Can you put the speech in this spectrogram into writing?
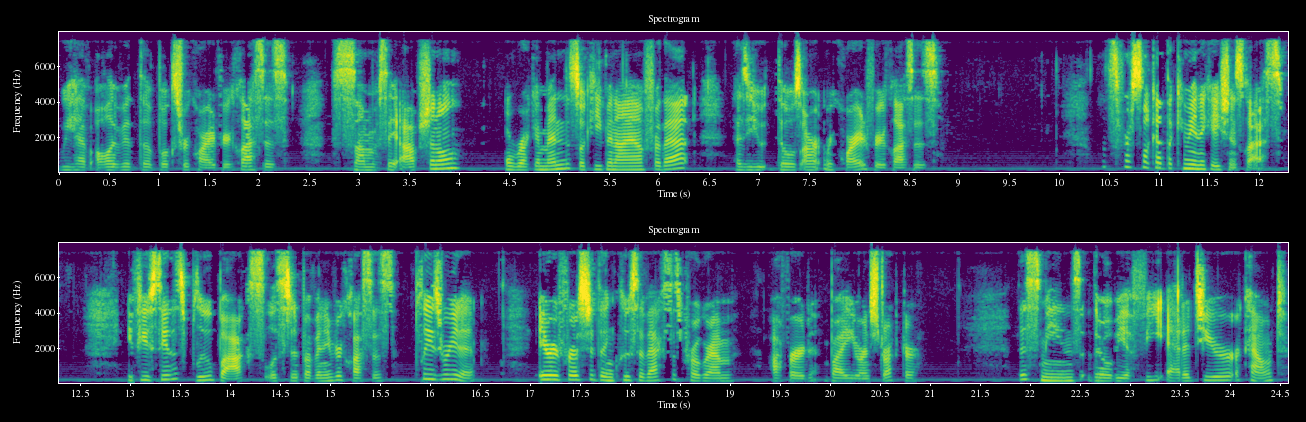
we have all of the books required for your classes. Some say optional or recommended, so keep an eye out for that as you those aren't required for your classes. Let's first look at the communications class. If you see this blue box listed above any of your classes, please read it. It refers to the Inclusive Access program offered by your instructor. This means there will be a fee added to your account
